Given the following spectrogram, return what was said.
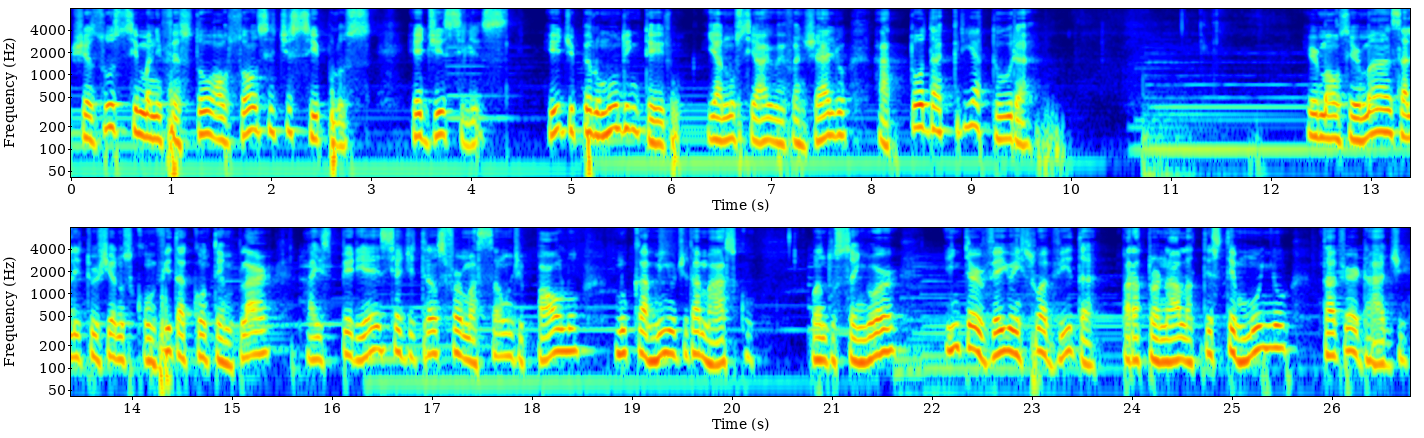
Jesus se manifestou aos onze discípulos e disse-lhes: Ide pelo mundo inteiro e anunciai o Evangelho a toda criatura. Irmãos e irmãs, a liturgia nos convida a contemplar a experiência de transformação de Paulo no caminho de Damasco, quando o Senhor interveio em sua vida para torná-la testemunho da verdade.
